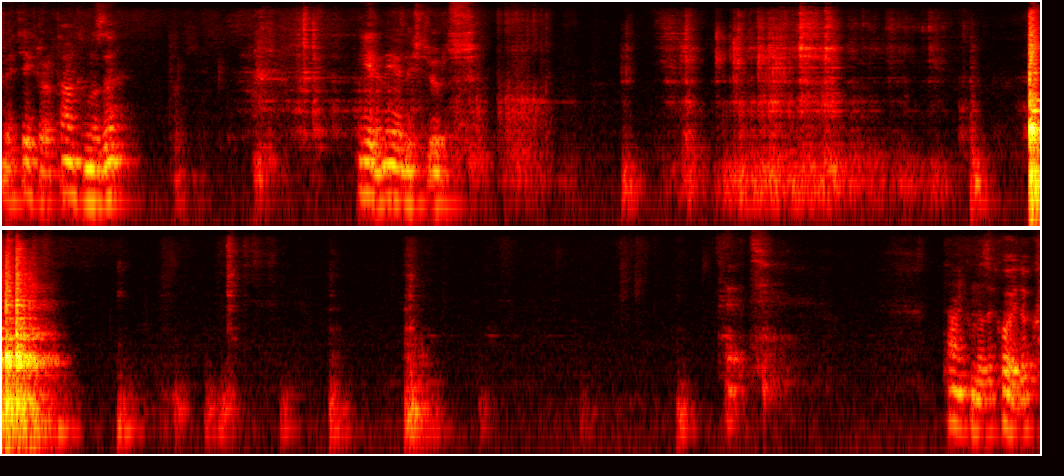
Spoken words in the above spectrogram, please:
Ve tekrar tankımızı yerine yerleştiriyoruz. Evet. Tankımızı koyduk.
